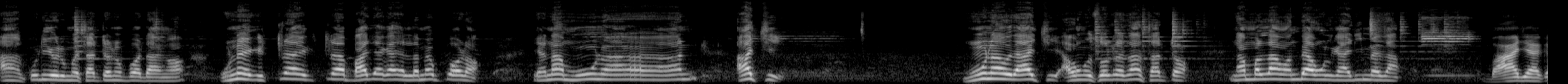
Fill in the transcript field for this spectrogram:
குடியுரிமை சட்டம்னு போட்டாங்க. இன்னும் எக்ஸ்ட்ரா எக்ஸ்ட்ரா பாஜக எல்லாமே போடும். ஏன்னா மூணு ஆண் ஆட்சி. மூணாவது ஆட்சி அவங்க சொல்கிறது தான் சட்டம். நம்மெல்லாம் வந்து அவங்களுக்கு அடிமை தான் பாஜக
